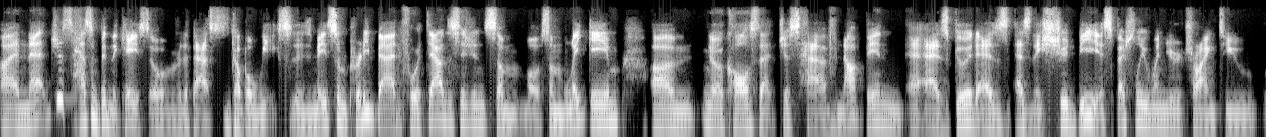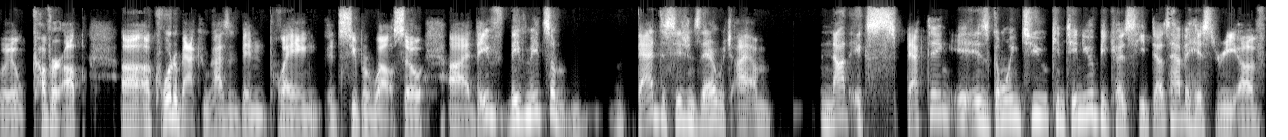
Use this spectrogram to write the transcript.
uh, and that just hasn't been the case over the past couple weeks. He's made some pretty bad fourth down decisions, some well, some late game um, you know calls that just have not been as good as as they should be, especially when you're trying to you know, cover up uh, a quarterback who hasn't been playing super well. So uh, they've they've made some bad decisions there, which I am not expecting is going to continue because he does have a history of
